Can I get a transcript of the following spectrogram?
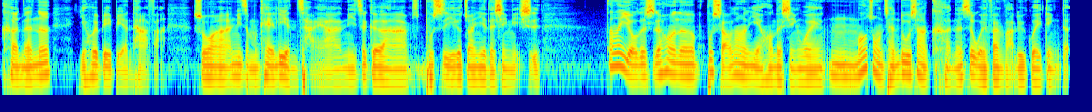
可能呢也会被别人挞伐，说啊你怎么可以敛财啊？你这个啊不是一个专业的心理师。当然，有的时候呢，不少让人眼红的行为，嗯，某种程度上可能是违反法律规定的。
